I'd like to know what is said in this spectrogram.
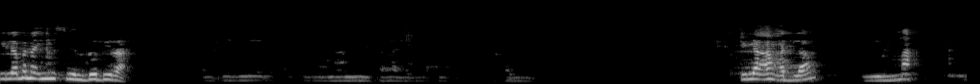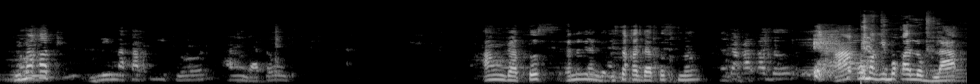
pila man na inyong sweldo dira? Pila ang adlaw? Lima. Lima ka, Lima kapisos ang gatos. ang gatos, ano yun, isa ka gatos, no? Nakakado. Ako mag-ibo ka black.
